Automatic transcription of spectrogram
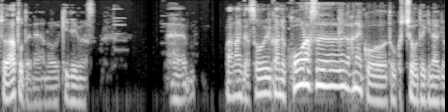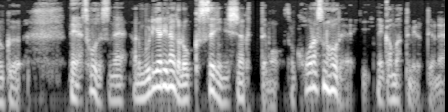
ちょっと後でね、あの、聞いてみます。ね、まあなんかそういう感じコーラスがね、こう、特徴的な曲。ね、そうですね。あの、無理やりなんかロックステージにしなくても、そのコーラスの方で、ね、頑張ってみるっていうね。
